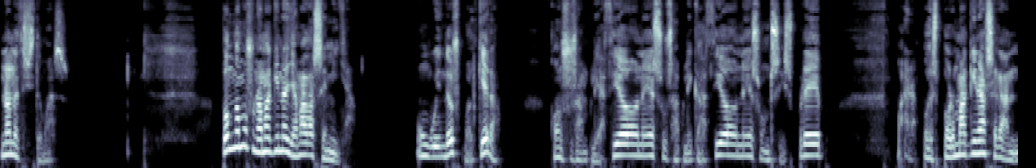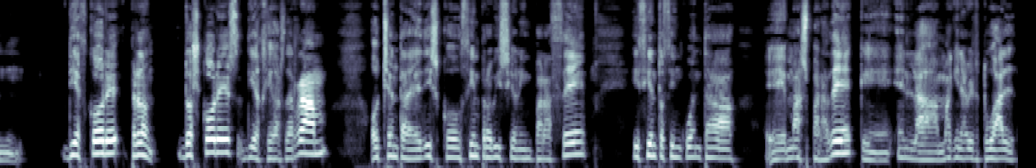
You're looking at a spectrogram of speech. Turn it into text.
No necesito más. Pongamos una máquina llamada Semilla, un Windows cualquiera, con sus ampliaciones, sus aplicaciones, un sysprep. Bueno, pues por máquina serán 10 cores, perdón, 2 cores, 10 GB de RAM, 80 de disco sin provisioning para C y 150 eh, más para D, que en la máquina virtual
